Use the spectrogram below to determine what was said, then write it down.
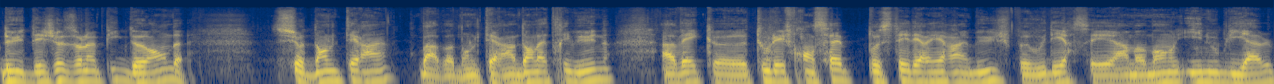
des Jeux Olympiques de hand sur dans le terrain. Bah, bah, dans le terrain, dans la tribune, avec euh, tous les Français postés derrière un but, je peux vous dire, c'est un moment inoubliable,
